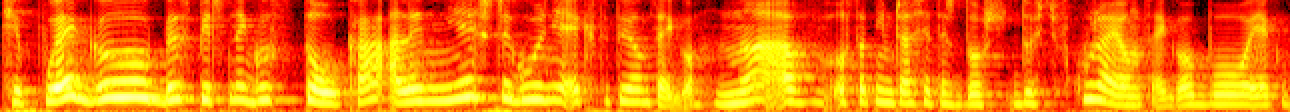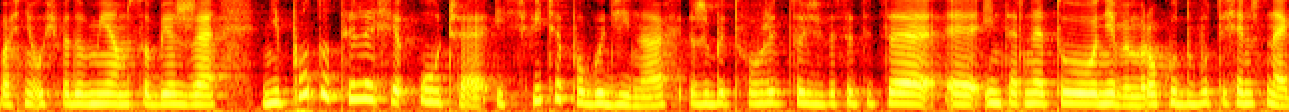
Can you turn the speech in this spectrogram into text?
ciepłego, bezpiecznego stołka, ale nie szczególnie ekscytującego. No a w ostatnim czasie też dość, dość wkurzającego, bo jak właśnie uświadomiłam sobie, że nie po to tyle się uczę i ćwiczę po godzinach, żeby tworzyć coś w estetyce e, internetu, nie wiem, roku 2000,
